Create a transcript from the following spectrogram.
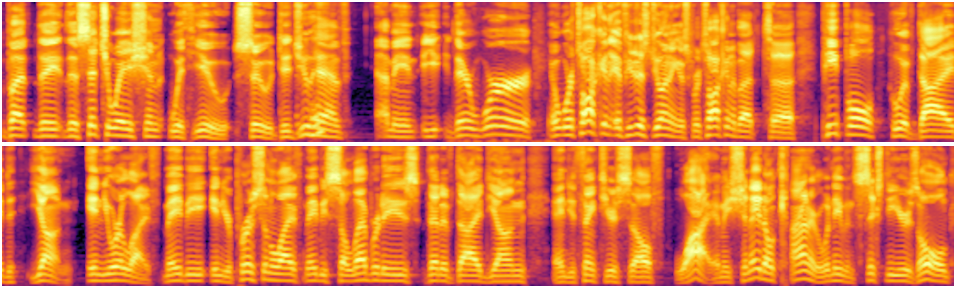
but the the situation with you, Sue, did Mm-hmm. you have I mean, there were. We're talking. If you're just joining us, we're talking about uh, people who have died young in your life, maybe in your personal life, maybe celebrities that have died young, and you think to yourself, "Why?" I mean, Sinead O'Connor wasn't even 60 years old,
